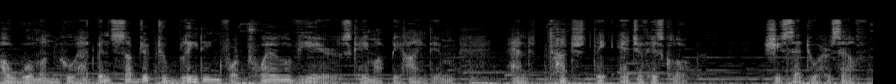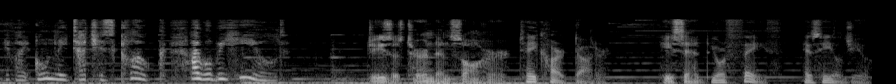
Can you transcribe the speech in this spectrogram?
a woman who had been subject to bleeding for twelve years came up behind him and touched the edge of his cloak. She said to herself, If I only touch his cloak, I will be healed. Jesus turned and saw her. Take heart, daughter. He said, Your faith has healed you.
